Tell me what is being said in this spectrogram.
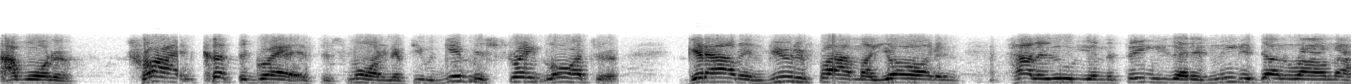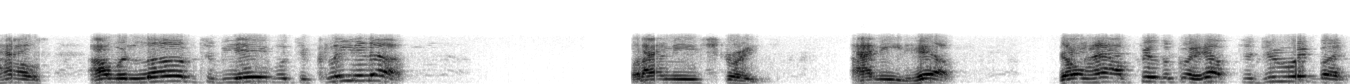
I want to try and cut the grass this morning. If you would give me strength, Lord, to get out and beautify my yard and hallelujah, and the things that is needed done around the house. I would love to be able to clean it up. But I need strength. I need help. Don't have physical help to do it, but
